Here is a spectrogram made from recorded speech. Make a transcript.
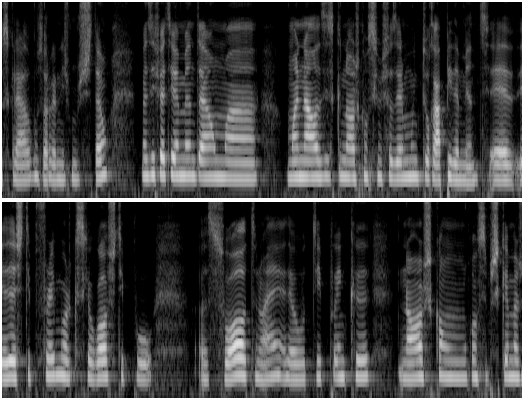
se calhar alguns organismos de gestão, mas efetivamente é uma uma análise que nós conseguimos fazer muito rapidamente. É, é este tipo de frameworks que eu gosto, tipo SWOT, não é? É o tipo em que nós, com, com simples esquemas,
